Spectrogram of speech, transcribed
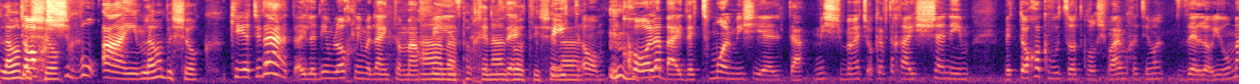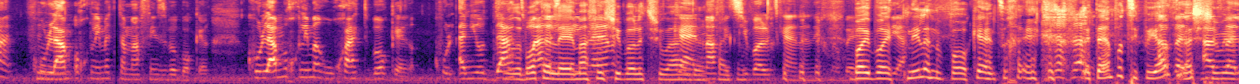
למה- תוך בשוק? שבועיים, למה בשוק? כי את יודעת, הילדים לא אוכלים עדיין את המאפינס. אה, מהבחינה הזאת של ה- פתאום, כל הבית, ואתמול מישהי העלתה, מישהי שבאמת שעוקבת אחריי שנים, בתוך הקבוצות כבר שבועיים וחצי, זה לא יאומן. כולם אוכלים את המאפינס בבוקר. כולם אוכלים ארוחת בוקר. כול, אני יודעת מה אנחנו לשים להם. מדברות על אה, מאפין שיבולת שואה, כן, מאפינס. שיבולת, כן, אנחנו בשיח. בואי, בואי, תני לנו פה, כן, צריך אה, לתאם פה ציפיות, אבל, מה ששומעים. אבל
